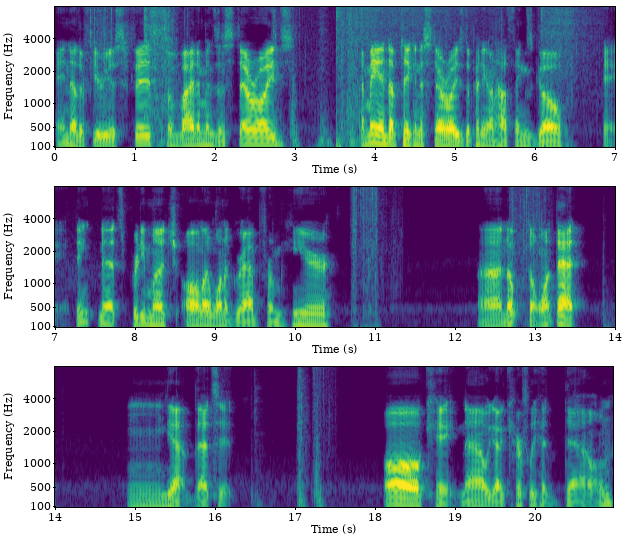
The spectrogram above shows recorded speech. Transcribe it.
Another Furious Fist, some vitamins and steroids. I may end up taking the steroids depending on how things go. Okay, I think that's pretty much all I want to grab from here. Uh, nope, don't want that. Mm, yeah, that's it. Okay, now we got to carefully head down.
